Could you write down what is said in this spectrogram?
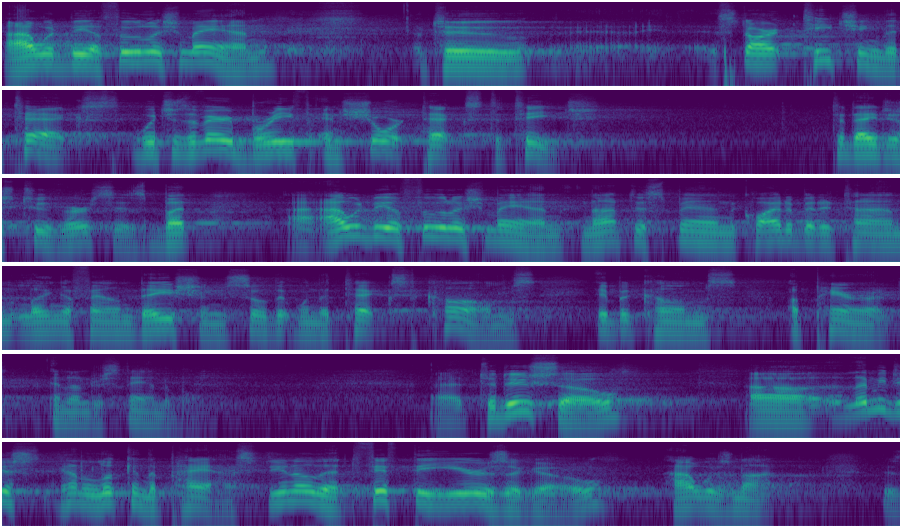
I would be a foolish man to start teaching the text, which is a very brief and short text to teach. Today, just two verses. But I would be a foolish man not to spend quite a bit of time laying a foundation so that when the text comes, it becomes apparent and understandable. Uh, to do so, uh, let me just kind of look in the past. You know that 50 years ago, I was not, the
